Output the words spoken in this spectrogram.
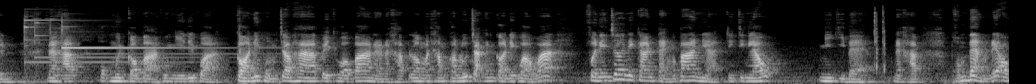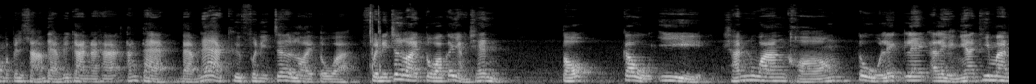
60,000นะครับ60,000กว่าบาทพวกนี้ดีกว่า ก่อนที่ผมจะพาไปทัวร์บ้านนะครับเรามาทำความรู้จักกันก่อนดีกว่าว่าเฟอร์นิเจอร์ในการแต่งบ้านเนี่ยจริง ๆแล้ว มีกี่แบบนะครับ ผมแบ่งได้ออกมาเป็น 3 แบบด้วยกันนะฮะ ตั้งแต่แบบแรกคือเฟอร์นิเจอร์ลอยตัว เฟอร์นิเจอร์ลอยตัวก็อย่างเช่น โต๊ะ เก้าอี้ ชั้นวางของตู้เล็กๆ อะไรอย่างเงี้ยที่มัน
